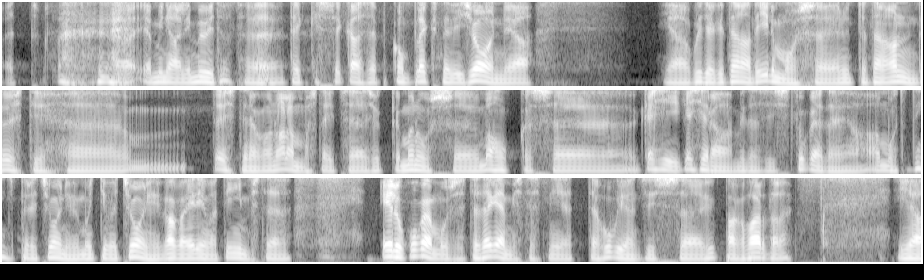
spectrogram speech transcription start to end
et ja, ja mina olin müüdud, tekkis ka see kompleksne visioon ja ja kuidagi täna ta ilmus nüüd ta täna on tõesti, äh, tõesti nagu on olemas täitsa niisugune mõnus äh, mahukas äh, käsi, käsiraamat, mida siis lugeda ja ammutada inspiratsiooni või motivatsiooni väga erinevate inimeste elukogemusest ja tegemistest, nii et huvi on siis hüppaga pardale. ja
